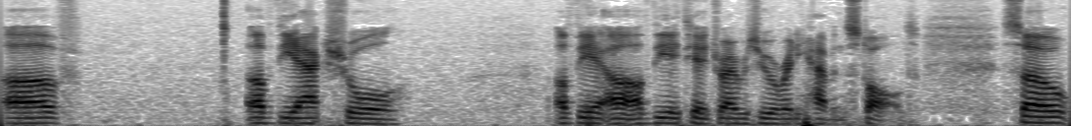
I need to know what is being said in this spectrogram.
of of the actual of the uh, of the ATI drivers you already have installed. So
